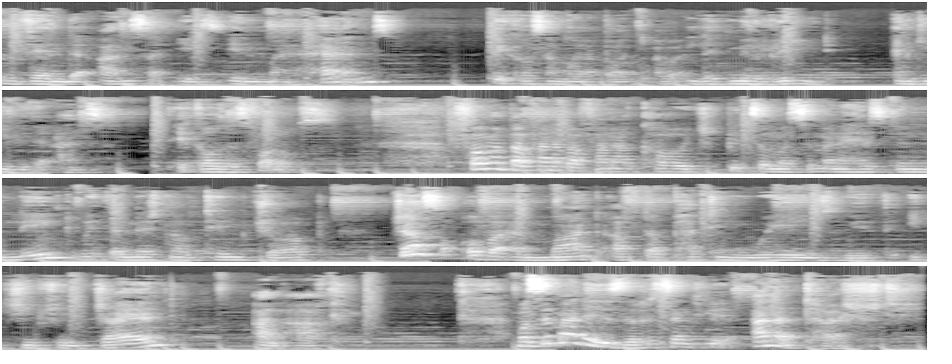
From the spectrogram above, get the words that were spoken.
Then the answer is in my hands because I'm going about uh, let me read and give you the answer. It goes as follows. Former Bafana Bafana coach Pitso Mosimane has been linked with a national team job just over a month after parting ways with Egyptian giant Al Ahly. Mosimane is recently unattached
